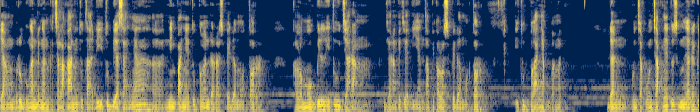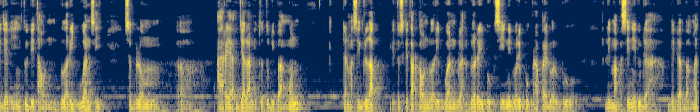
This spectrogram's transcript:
yang berhubungan dengan kecelakaan itu tadi itu biasanya e, nimpanya itu pengendara sepeda motor. Kalau mobil itu jarang jarang kejadian tapi kalau sepeda motor itu banyak banget dan puncak-puncaknya itu sebenarnya kejadiannya itu di tahun 2000-an sih sebelum uh, area jalan itu tuh dibangun dan masih gelap. Itu sekitar tahun 2000-an udah 2000 ke sini 2000 berapa ya 2005 ke sini itu udah beda banget.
